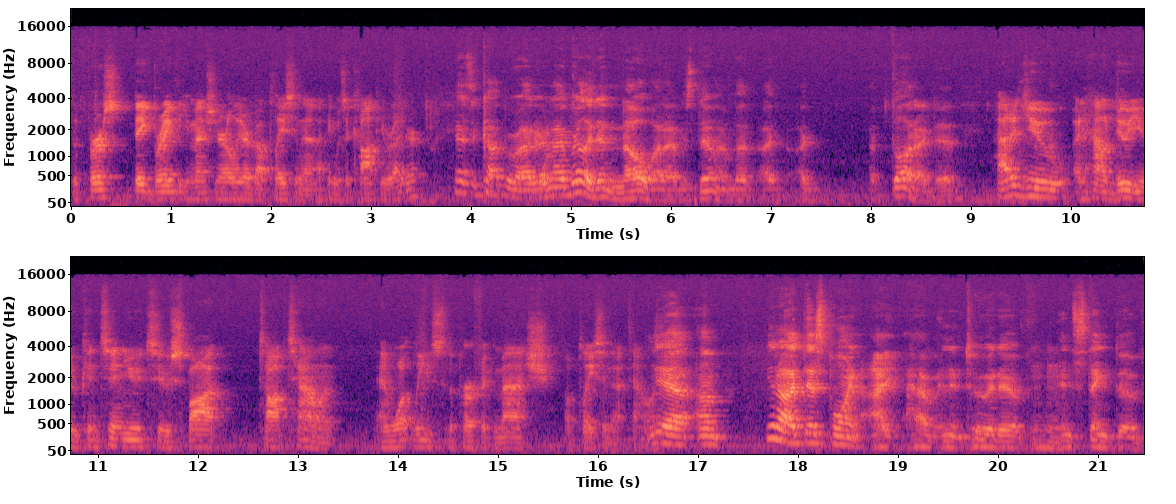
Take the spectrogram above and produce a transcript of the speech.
the first big break that you mentioned earlier about placing that, I think was a copywriter. As a copywriter, and I really didn't know what I was doing, but I, I, I thought I did. How did you and how do you continue to spot top talent, and what leads to the perfect match of placing that talent? Yeah, um, you know, at this point, I have an intuitive, Mhm. instinctive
